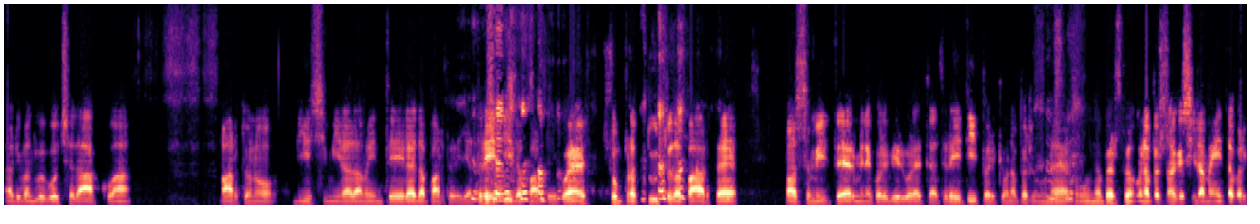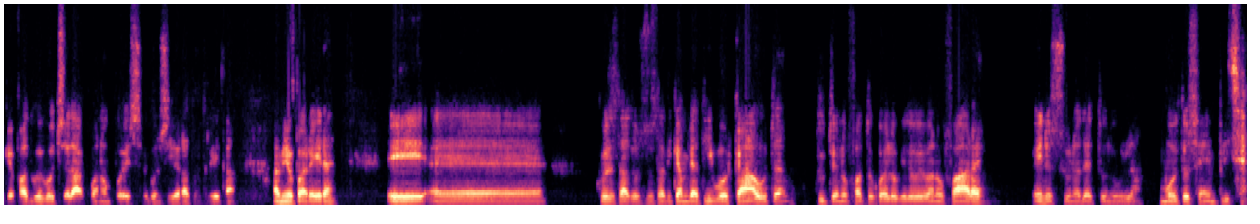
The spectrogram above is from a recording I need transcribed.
arrivano due gocce d'acqua partono 10.000 lamentele da parte degli atleti, da parte di questo, soprattutto da parte, passami il termine con le virgolette atleti, perché una, pers- una, una, perso- una, persona che si lamenta perché fa due gocce d'acqua non può essere considerato atleta, a mio parere. E eh, cosa è stato? Sono stati cambiati i workout, tutti hanno fatto quello che dovevano fare, e nessuno ha detto nulla, molto semplice.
